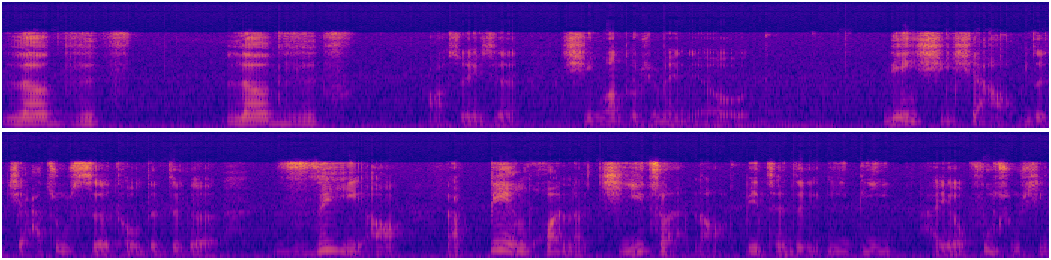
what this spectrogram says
loathed, loathed, loathed, loathed, loathed。啊，所以是希望同学们有练习一下啊，我们这夹住舌头的这个 z 啊，啊变换了急转哦，变成这个 ed，还有复数形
